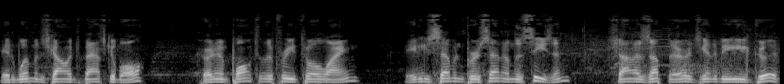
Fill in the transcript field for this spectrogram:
in women's college basketball. Kernan Polk to the free throw line. 87% on the season. Shot is up there. It's going to be good.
